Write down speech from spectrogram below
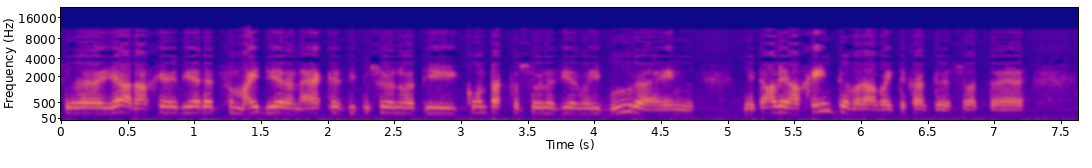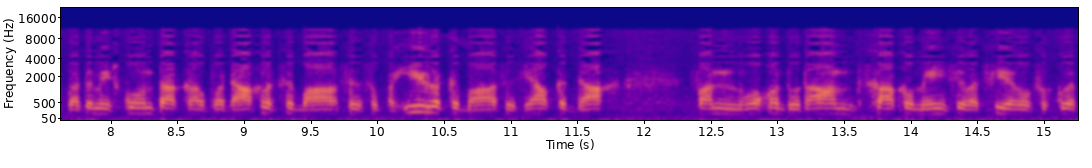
So ja, dan gee weer dit vir my deur en ek is die persoon wat die kontakpersoon is hier met die boere en met al die agente wat daar buitekant is wat uh, wat 'n mens kontak op 'n daglikse basis, op 'n uurlike basis elke dag van oggend tot aand skakel mense wat vee wil verkoop.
